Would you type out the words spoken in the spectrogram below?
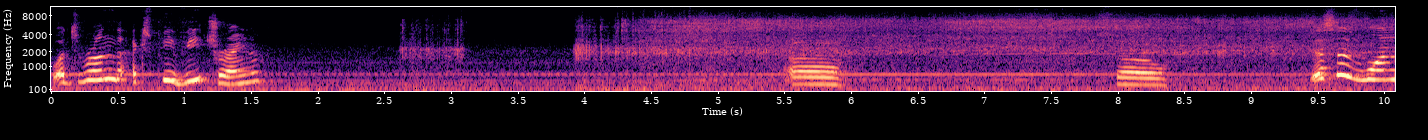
let's run the XPV train. Uh, so this is one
